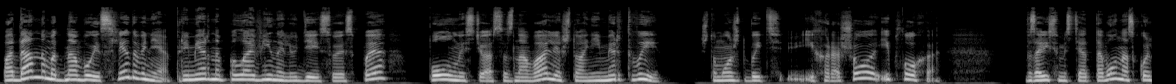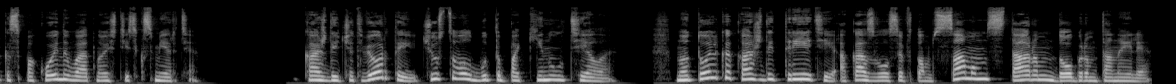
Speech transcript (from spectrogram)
По данным одного исследования, примерно половина людей с ОСП полностью осознавали, что они мертвы, что может быть и хорошо, и плохо, в зависимости от того, насколько спокойно вы относитесь к смерти. Каждый четвертый чувствовал, будто покинул тело. Но только каждый третий оказывался в том самом старом добром тоннеле.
